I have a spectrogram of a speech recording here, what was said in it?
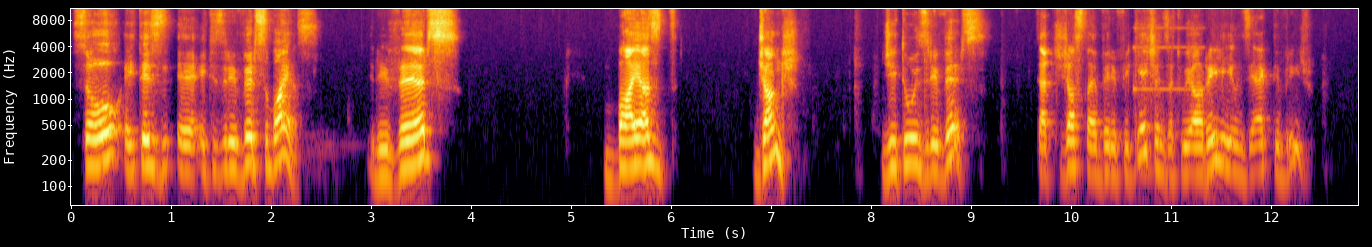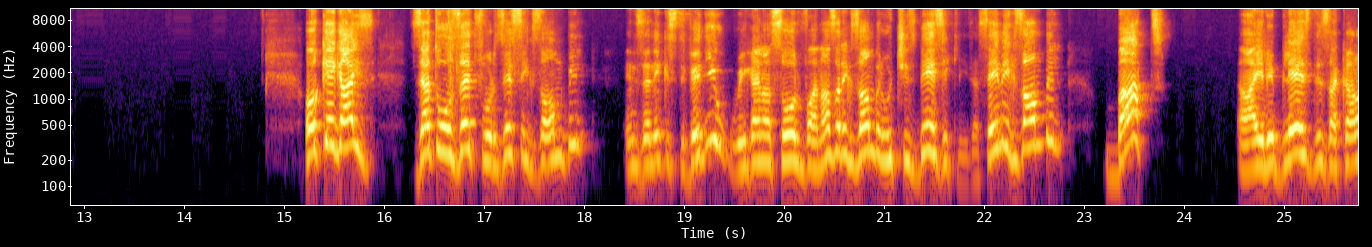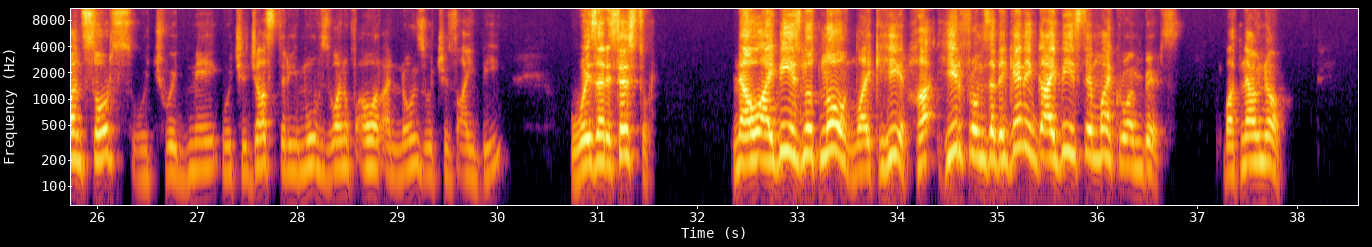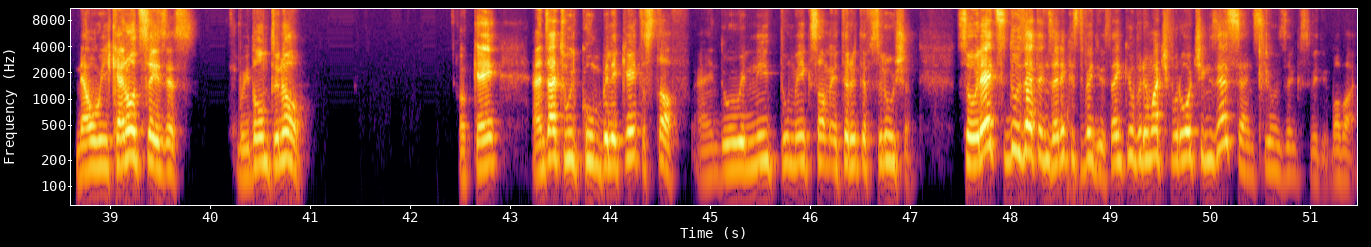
So it is uh, it is reverse bias. Reverse biased junction. G2 is reverse. That's just a verification that we are really in the active region. Okay, guys, that was it for this example. In the next video, we're gonna solve another example, which is basically the same example, but I replaced the current source, which would make, which just removes one of our unknowns, which is IB, with a resistor. Now IB is not known, like here. Here from the beginning, IB is 10 microamperes. But now no. Now we cannot say this. We don't know. Okay? And that will complicate stuff. And we will need to make some iterative solution. So let's do that in the next video. Thank you very much for watching this and see you in the next video. Bye-bye.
